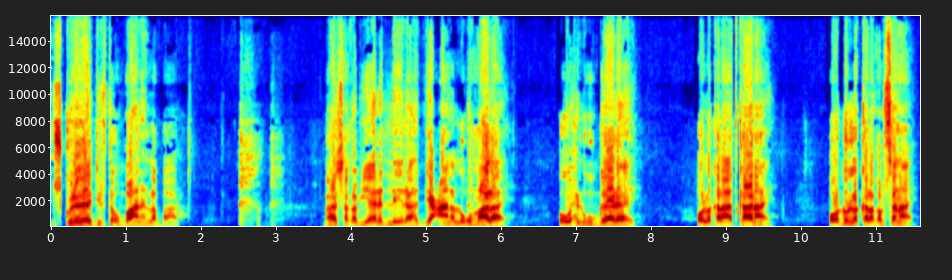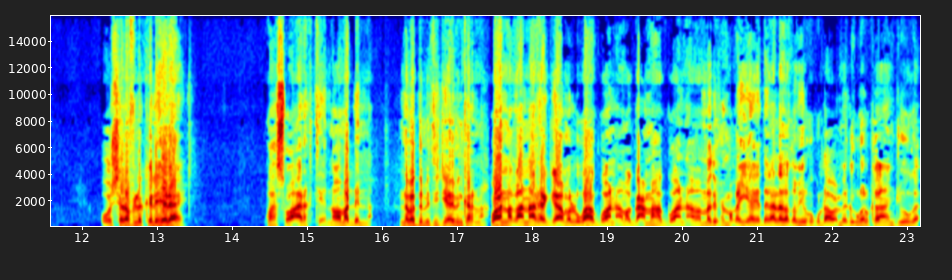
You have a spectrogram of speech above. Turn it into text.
mushkuladaa jirta u baahan in la baaro. Bahasha qabyaalad la yidhaah haddii caana lagu maalaayo oo wax lagu gaaraayo oo la kala adkaanayo oo dhul la kala qabsanaayo oo sharaf la kala helaayo waa soo aragteen nooma dhinna nabadda ma tijaabin karnaa? Waa naqaanaa ragga ama lugaha go-an ama gacmaha go-an ama madaxu maqan yahay dagaalada qabiilka ku dhaawacmay? Dhulka halkaan jooga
